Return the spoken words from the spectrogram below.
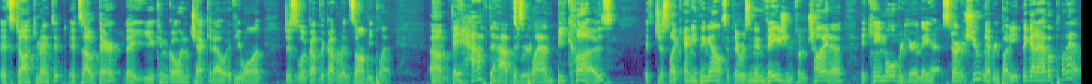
It's documented, it's out there. That you can go and check it out if you want. Just look up the government zombie plan. Um, they have to have this plan because it's just like anything else. If there was an invasion from China, they came over here and they started shooting everybody, they got to have a plan.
